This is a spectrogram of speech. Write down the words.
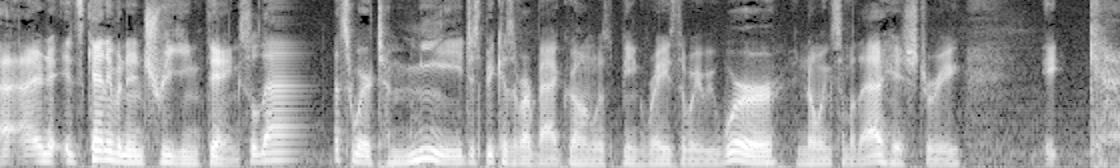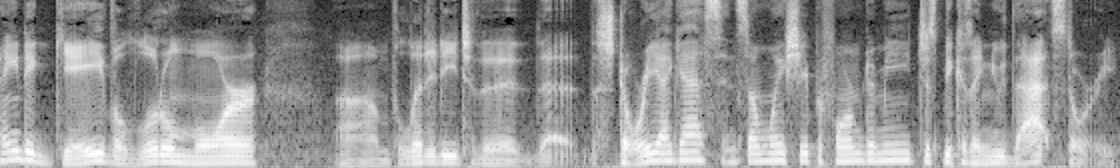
and it's kind of an intriguing thing. So that, that's where, to me, just because of our background with being raised the way we were, and knowing some of that history, it kind of gave a little more um, validity to the, the the story, I guess, in some way, shape, or form to me, just because I knew that story.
